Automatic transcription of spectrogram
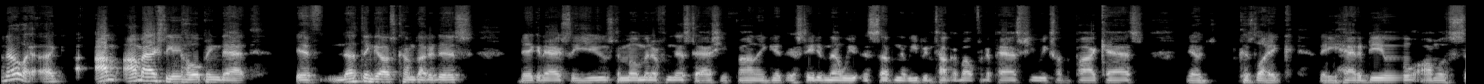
no, like, like I'm I'm actually hoping that if nothing else comes out of this, they can actually use the momentum from this to actually finally get their stadium done. We, it's something that we've been talking about for the past few weeks on the podcast. You know, because like they had a deal almost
